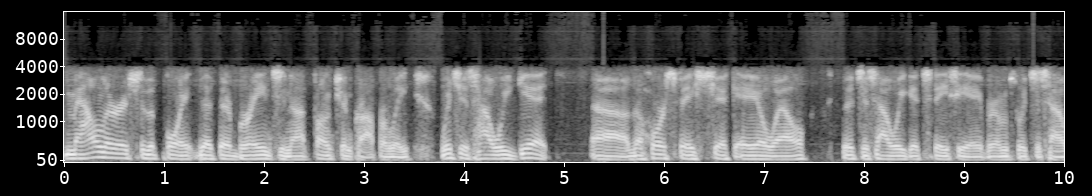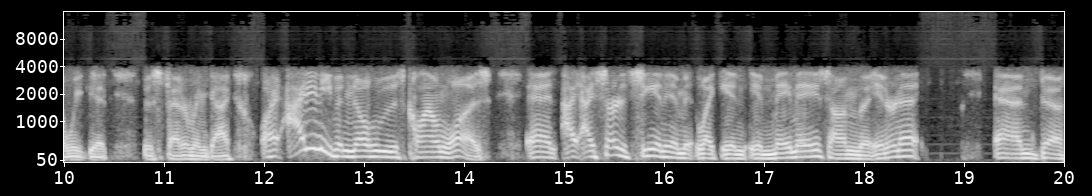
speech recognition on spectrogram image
malnourished to the point that their brains do not function properly, which is how we get uh, the horse face chick AOL which is how we get Stacey Abrams, which is how we get this Fetterman guy. I, I didn't even know who this clown was, and I, I started seeing him like in in Maymays on the internet, and uh,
